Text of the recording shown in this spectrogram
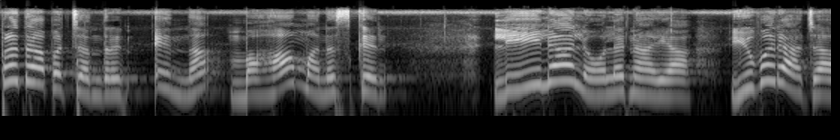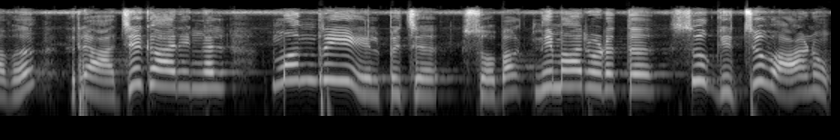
പ്രതാപചന്ദ്രൻ എന്ന മഹാമനസ്കൻ. ലീലാലോലനായ യുവരാജാവ് രാജ്യകാര്യങ്ങൾ മന്ത്രിയെ ഏൽപ്പിച്ച് സ്വഭഗ്നിമാരോടൊത്ത് സുഖിച്ചു വാണു.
